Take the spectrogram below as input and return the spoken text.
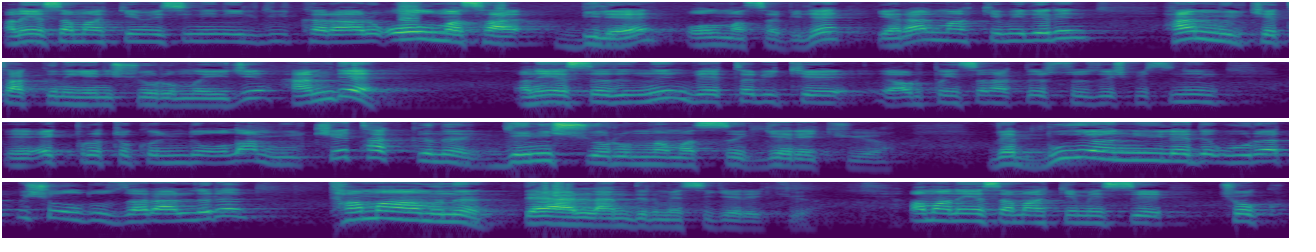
Anayasa Mahkemesi'nin ilgili kararı olmasa bile, olmasa bile yerel mahkemelerin hem mülkiyet hakkını geniş yorumlayıcı hem de anayasanın ve tabii ki Avrupa İnsan Hakları Sözleşmesi'nin e, ek protokolünde olan mülkiyet hakkını geniş yorumlaması gerekiyor. Ve bu yönlüyle de uğratmış olduğu zararların tamamını değerlendirmesi gerekiyor. Ama Anayasa Mahkemesi çok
